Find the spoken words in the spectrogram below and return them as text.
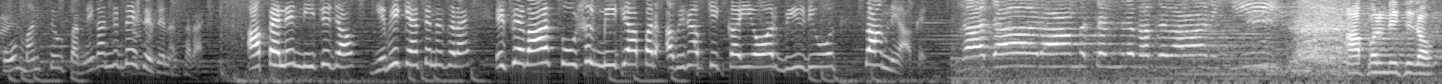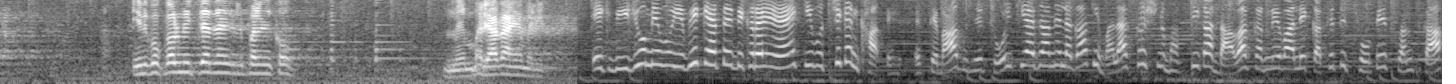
को मंच से उतरने का निर्देश देते नज़र आए। आप पहले नीचे जाओ ये भी कहते नज़र आए। इसके बाद सोशल मीडिया पर अभिनव के कई और वीडियो सामने आ गए। राजा रामचंद्र भगवान की। आप पर नीचे जाओ। इनको करो नीचे पहले इनको। मर्यादा है मेरी। एक वीडियो में वो ये भी कहते दिख रहे हैं कि वो चिकन खाते हैं। इसके बाद उन्हें ट्रोल किया जाने लगा कि भला कृष्ण भक्ति का दावा करने वाले कथित छोटे संत का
